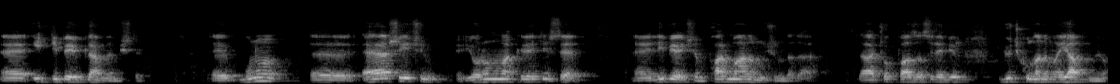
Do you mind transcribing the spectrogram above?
e, İdlib'e yüklenmemişti. E, bunu e, eğer şey için yorumlamak gerekirse e, Libya için parmağının ucunda da. Daha çok fazlasıyla bir güç kullanımı yapmıyor.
